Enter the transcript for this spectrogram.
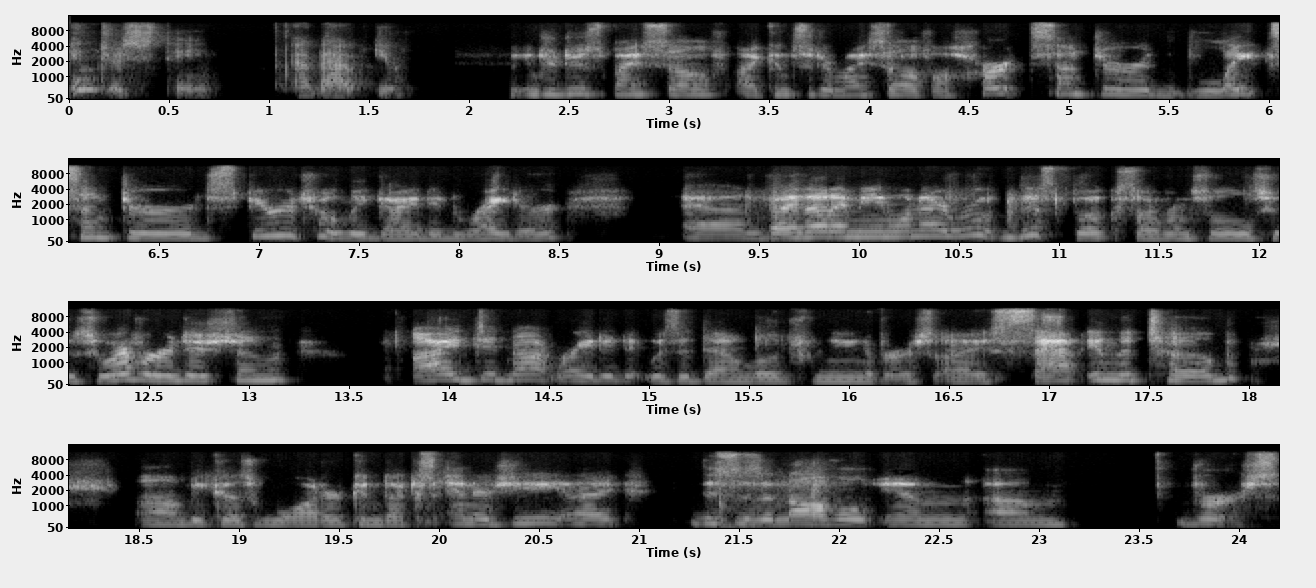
interesting about you? introduce myself, I consider myself a heart-centered, light-centered, spiritually guided writer and by that, I mean, when I wrote this book, Sovereign Souls Whosoever Edition, I did not write it. It was a download from the universe. I sat in the tub um, because water conducts energy. And I, this is a novel in um, verse.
